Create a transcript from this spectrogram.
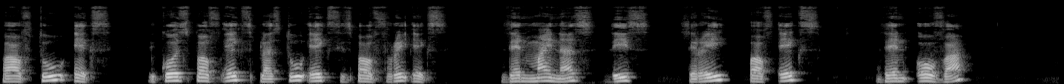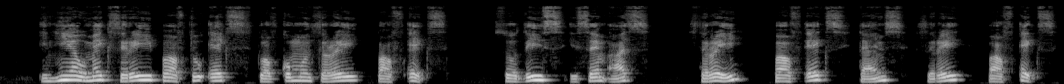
power of 2x because power of x plus 2x is power of 3x. Then minus this 3 power of x then over. In here we make 3 power of 2x to have common 3 power of x. So this is same as 3 power of x times 3 power of x.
